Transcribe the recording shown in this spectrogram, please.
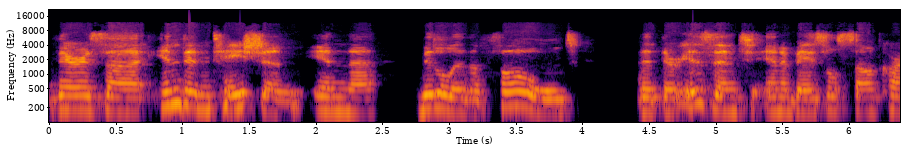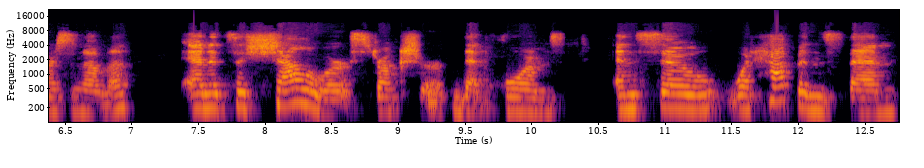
there's an indentation in the middle of the fold that there isn't in a basal cell carcinoma. And it's a shallower structure that forms. And so what happens then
